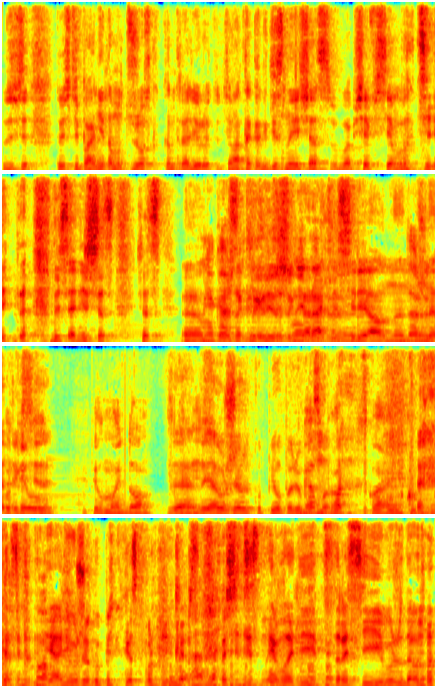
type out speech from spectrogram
То есть, то есть типа, они там жестко контролируют эту тему. А так как Дисней сейчас вообще всем владеет, да, то есть они сейчас, сейчас э, Мне кажется, закрыли же «Каратель» сериал на, даже на Netflix. Купил Купил мой дом. Да, я уже купил по-любому. Газпром? Скоро не купил Газпром. Не, они уже купили Газпром, мне кажется. Вообще Дисней владеет с Россией уже давно,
